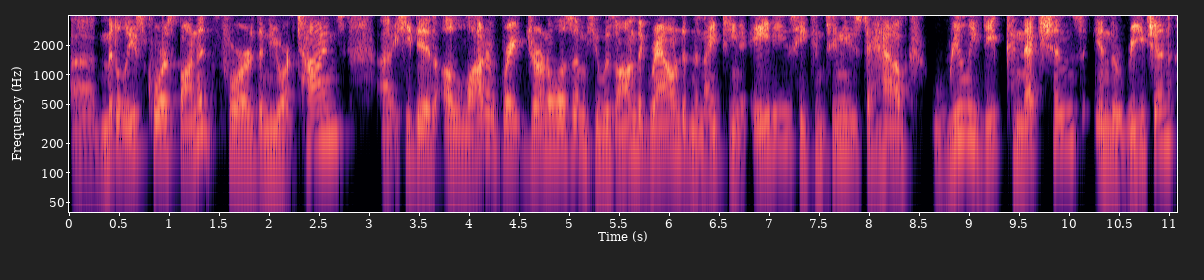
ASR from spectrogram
uh, Middle East correspondent for the New York Times. Uh, he did a lot of great journalism. He was on the ground in the 1980s. He continues to have really deep connections in the region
